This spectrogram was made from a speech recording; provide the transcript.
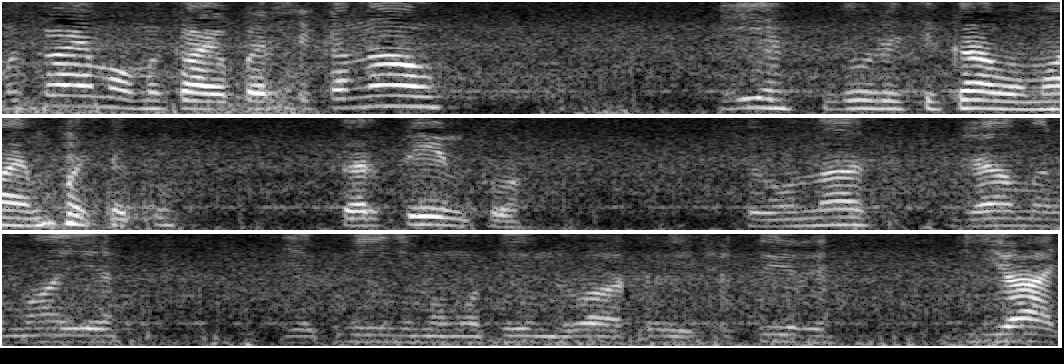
Вмикаємо, вмикаю перший канал. І дуже цікаво маємо ось таку картинку, що у нас джамер має як мінімум 1, 2, 3, 4, 5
